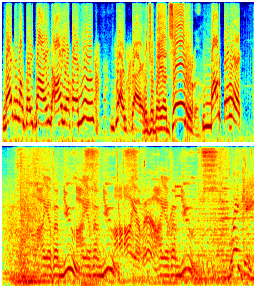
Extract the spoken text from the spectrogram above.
91.9 IFM News, John Star. Ocho payad, sir. Matik! IFM News. IFM News. IFM. IFM News. Breaking.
